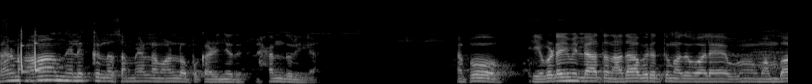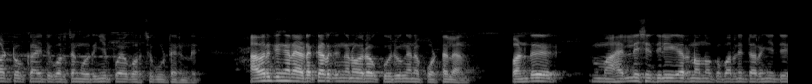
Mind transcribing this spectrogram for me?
കാരണം ആ നിലക്കുള്ള സമ്മേളനമാണല്ലോ അപ്പോൾ കഴിഞ്ഞത്. അഹമ്മദില്ല അപ്പോൾ എവിടെയും ഇല്ലാത്ത നാദാപുരത്തും അതുപോലെ ഉം, മമ്പാട്ടും ഒക്കെ ആയിട്ട് കുറച്ചങ്ങ് ഒതുങ്ങിപ്പോയ കുറച്ച് കൂട്ടരുണ്ട്. അവർക്കിങ്ങനെ ഇടയ്ക്കിടയ്ക്ക് ഇങ്ങനെ ഓരോ കുരു ഇങ്ങനെ പൊട്ടലാണ്. പണ്ട് മഹല്ല് ശിഥിലീകരണം എന്നൊക്കെ പറഞ്ഞിട്ട് ഇറങ്ങിയിട്ട്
